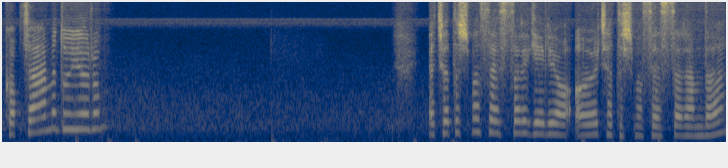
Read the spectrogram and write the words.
Helikopter mi duyuyorum? Ya çatışma sesleri geliyor. Ağır çatışma sesleri hem.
